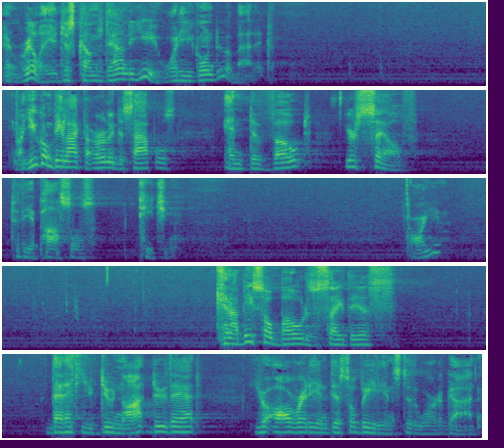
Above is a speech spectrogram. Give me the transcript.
And really, it just comes down to you. What are you going to do about it? Are you going to be like the early disciples and devote yourself to the apostles' teaching? Are you? Can I be so bold as to say this? That if you do not do that, you're already in disobedience to the Word of God.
